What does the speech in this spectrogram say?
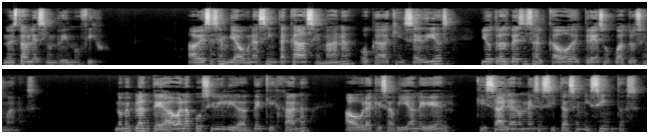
No establecí un ritmo fijo. A veces enviaba una cinta cada semana o cada quince días y otras veces al cabo de tres o cuatro semanas. No me planteaba la posibilidad de que Hannah, ahora que sabía leer, quizá ya no necesitase mis cintas.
